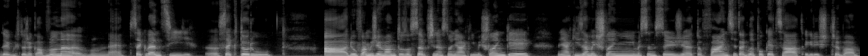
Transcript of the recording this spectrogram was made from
jak bych to řekla, vlne, vlne, sekvencí, uh, sektorů a doufám, že vám to zase přineslo nějaké myšlenky, nějaké zamyšlení. Myslím si, že je to fajn si takhle pokecat, i když třeba Eh,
